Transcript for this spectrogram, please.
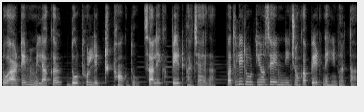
तो आटे में मिलाकर दो ठो लिट्ठ ठोंक दो। साले का पेट भर जाएगा। पतली रोटियों से इन नीचों का पेट नहीं भरता।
